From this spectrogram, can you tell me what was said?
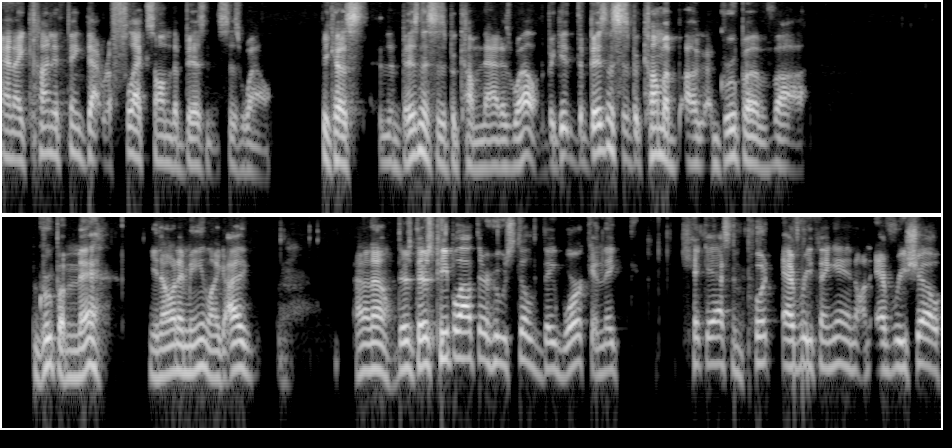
and I kind of think that reflects on the business as well because the business has become that as well. The, business has become a, a, a group of uh, a group of meh. You know what I mean? Like I, I don't know. There's there's people out there who still they work and they kick ass and put everything in on every show.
